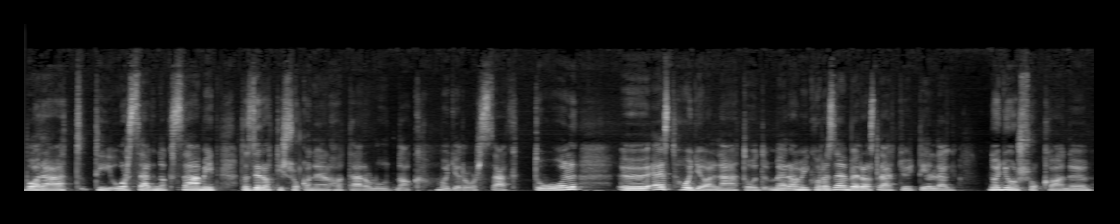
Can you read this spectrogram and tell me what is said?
baráti országnak számít, de azért ott is sokan elhatárolódnak Magyarországtól. Ezt hogyan látod? Mert amikor az ember azt látja, hogy tényleg nagyon sokan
